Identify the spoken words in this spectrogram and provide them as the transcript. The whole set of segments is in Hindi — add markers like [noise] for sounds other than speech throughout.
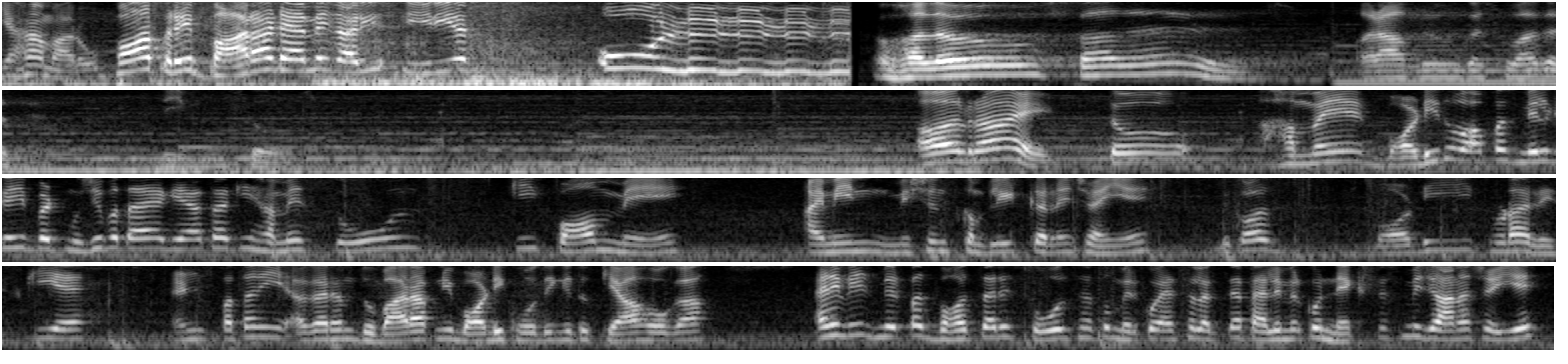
यहाँ मारो। बाप रे, बारह डैमेज आ रही है सीरियस ओ हेलो फेलर्स और आप लोगों का स्वागत है डीमन सोल्स ऑल राइट तो हमें बॉडी तो वापस मिल गई बट मुझे बताया गया था कि हमें सोल्स की फॉर्म में आई मीन मिशंस कंप्लीट करने चाहिए बिकॉज़ बॉडी थोड़ा रिस्की है एंड पता नहीं, अगर हम दोबारा अपनी बॉडी खो देंगे तो क्या होगा? एनीवेज मेरे पास बहुत सारे सोल्स हैं तो मेरे को ऐसा लगता है पहले मेरे को नेक्सस में जाना चाहिए।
